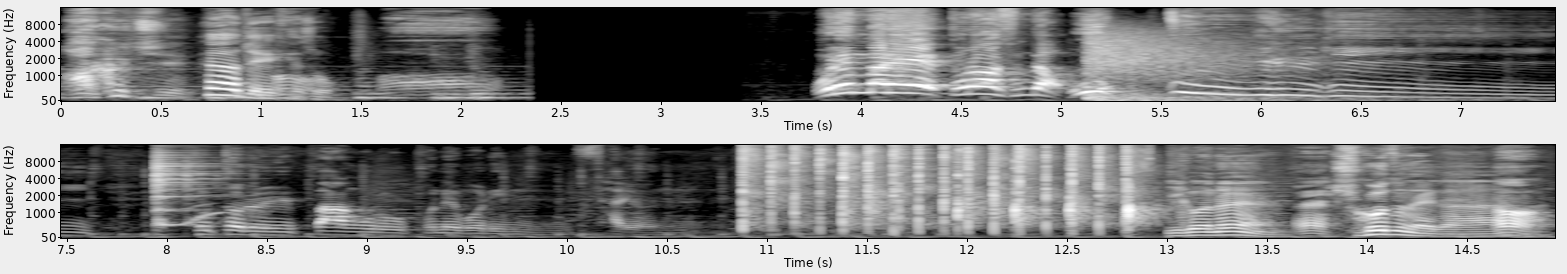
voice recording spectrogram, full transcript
아 그렇지. 해야 돼 계속. 오랜만에 돌아왔습니다. 옥중일기. 포토를 빵으로 보내버린 사연. 이거는 네. 죽어도 내가 어.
